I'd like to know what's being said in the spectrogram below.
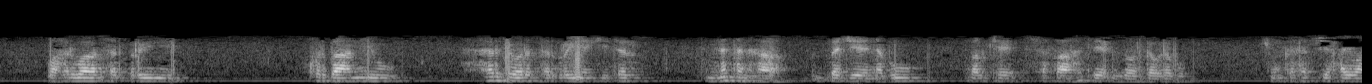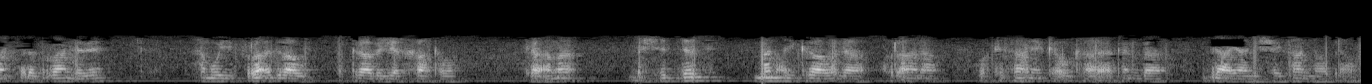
و هەروا سەربڕینی قوربانی و هەر جۆرە سەربڕینێکی تر نەتەنها بەجێ نەبوو بەڵکێ سەفاهەتێک زۆر گەورە بوو چونکە هەرچی حیوان سەربڕان دەوێ هەمووی فرەدرا و کرا بەژێر خاکەوە کە ئەمە بە شدت منعی کراوە لە قورآە و کەسانێک ئەو کارەکەن بە برایانی شەیتان ناوبراوە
